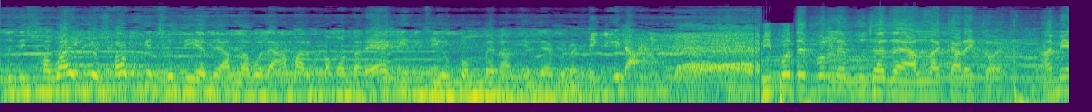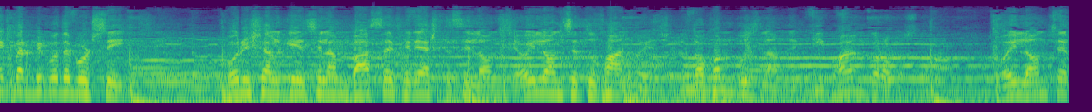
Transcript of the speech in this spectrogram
যদি সবাইকে সবকিছু দিয়ে দেয়, আল্লাহ বলে, আমার ক্ষমতার এক ইঞ্চিও কমবে না বিপদে পড়লে বোঝা যায় আল্লাহ কারে কয়। আমি একবার বিপদে পড়ছি। বরিশাল গিয়েছিলাম, বাসে ফিরে আসতেছি লঞ্চে। ওই লঞ্চে তুফান হয়েছিল। তখন বুঝলাম যে কি ভয়ঙ্কর অবস্থা। ওই লঞ্চের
